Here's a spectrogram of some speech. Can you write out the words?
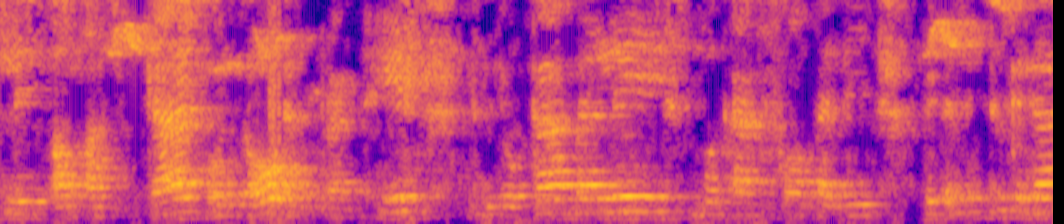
Please all are for follow and practice the yoga belly, smoke and for belly. breathing together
